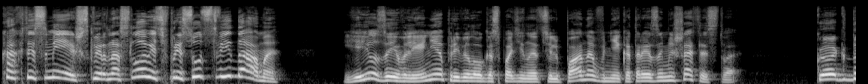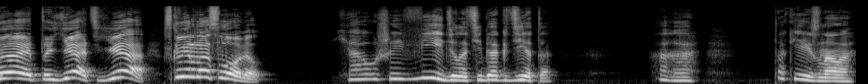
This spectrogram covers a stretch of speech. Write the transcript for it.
«Как ты смеешь сквернословить в присутствии дамы?» Ее заявление привело господина Тюльпана в некоторое замешательство. «Когда это ять я сквернословил?» «Я уже видела тебя где-то». «Ага, так я и знала».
